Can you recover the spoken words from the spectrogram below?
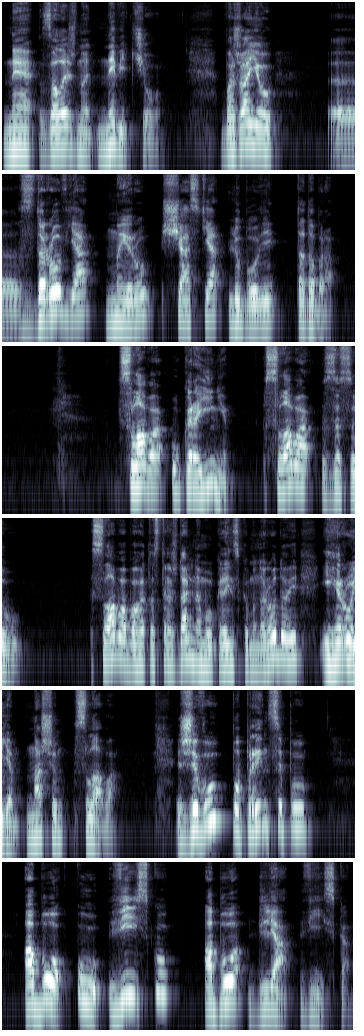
незалежно не від чого. Бажаю е, здоров'я, миру, щастя, любові та добра. Слава Україні! Слава ЗСУ! Слава багатостраждальному українському народові і героям нашим слава! Живу по принципу або у війську, або для війська.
